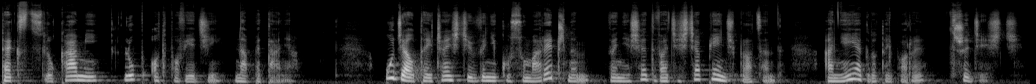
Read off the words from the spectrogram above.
tekst z lukami lub odpowiedzi na pytania. Udział tej części w wyniku sumarycznym wyniesie 25%, a nie jak do tej pory 30%.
